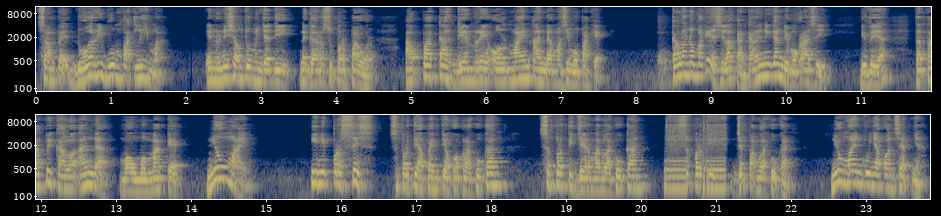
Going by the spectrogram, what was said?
sampai 2045, Indonesia untuk menjadi negara superpower, apakah genre old mind Anda masih mau pakai? Kalau Anda pakai ya silakan, karena ini kan demokrasi, gitu ya. Tetapi kalau Anda mau memakai new mind, ini persis seperti apa yang Tiongkok lakukan, seperti Jerman lakukan, seperti Jepang lakukan. New mind punya konsepnya.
